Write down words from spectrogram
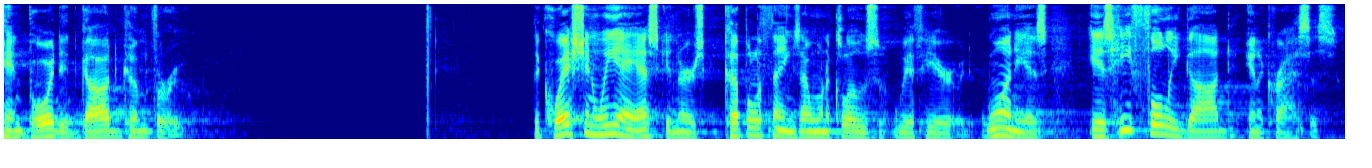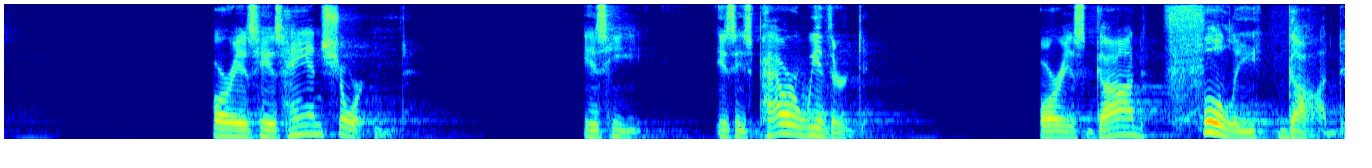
and boy, did God come through. The question we ask, and there's a couple of things I want to close with here. One is Is he fully God in a crisis? Or is his hand shortened? Is, he, is his power withered? Or is God fully God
